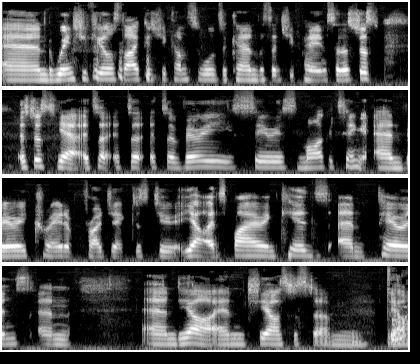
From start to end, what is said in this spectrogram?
and when she feels like it, she comes towards a canvas and she paints. And it's just it's just yeah, it's a it's a it's a very serious marketing and very creative project just to yeah inspiring kids and parents and and yeah, and yeah, it's just um, yeah.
